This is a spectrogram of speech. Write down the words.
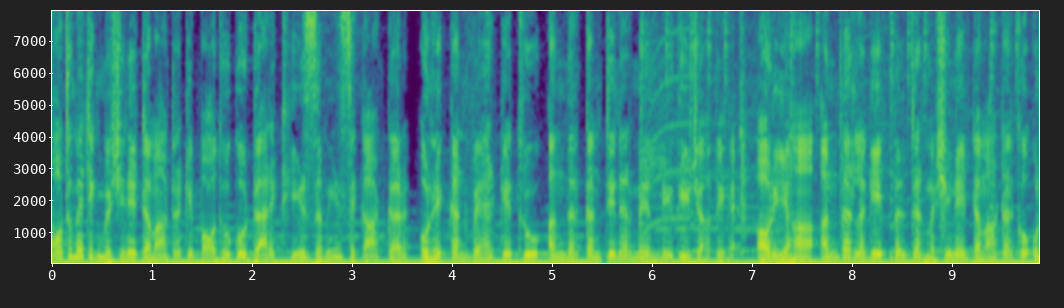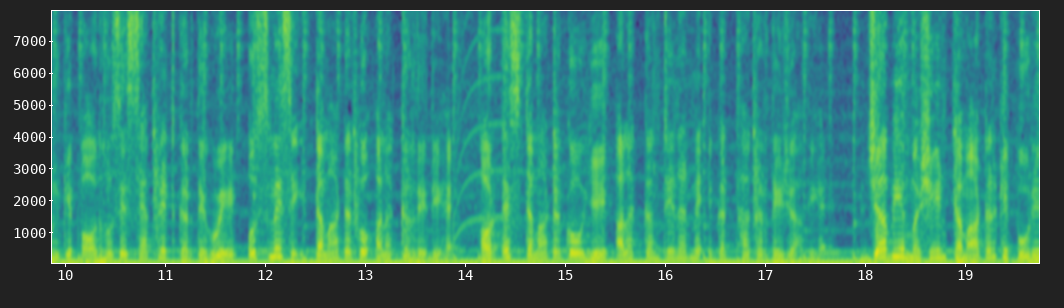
ऑटोमेटिक मशीनें टमाटर के पौधों को डायरेक्ट ही ज़मीन से काट कर उन्हें कन्वेयर के थ्रू अंदर कंटेनर में लेती जाती है। और यहाँ अंदर लगी फ़िल्टर फ़िल्टर मशीनें टमाटर को उनके पौधों से सेपरेट करते हुए उसमें से टमाटर को अलग कर देती है और इस टमाटर को ये अलग कंटेनर में इकट्ठा करते जाती है। जब ये मशीन टमाटर के पूरे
